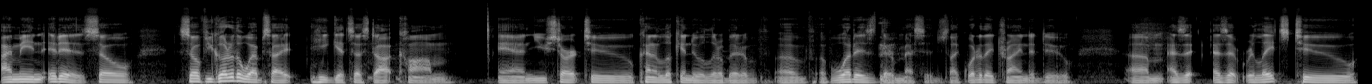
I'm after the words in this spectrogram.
I mean, it is. So, so if you go to the website hegetsus.com and you start to kind of look into a little bit of, of, of what is their message, like what are they trying to do, um, as it as it relates to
